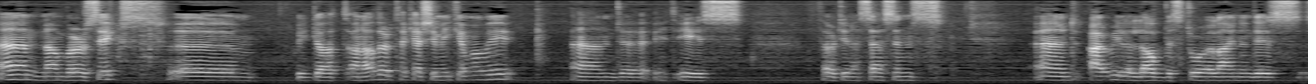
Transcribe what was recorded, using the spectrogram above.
And number six, um, we got another Takashi Miike movie, and uh, it is 13 Assassins. And I really love the storyline in this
